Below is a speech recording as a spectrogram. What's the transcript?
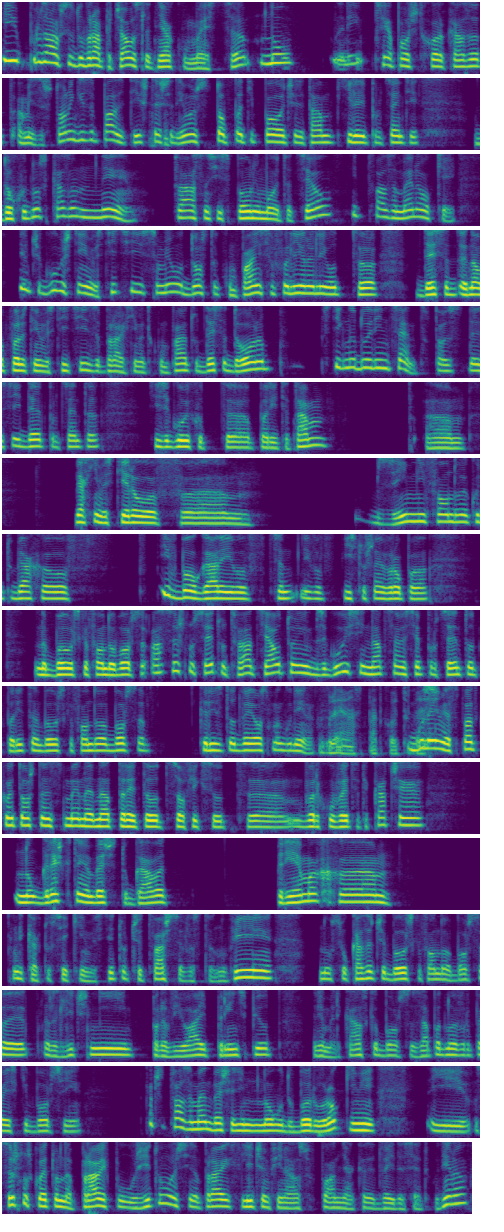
и продавах се с добра печала след няколко месеца, но нали, сега повечето хора казват, ами защо не ги запазите ще, ще да имаш 100 пъти повече или там хиляди проценти доходност. Казвам, не, това аз съм си изпълнил моята цел и това за мен е окей. Okay. Иначе губещи инвестиции съм имал доста компании са фалирали от 10, една от първите инвестиции, забравих името компанията, от 10 долара стигна до 1 цент. Тоест 99% си загубих от парите там. Бях инвестирал в взаимни фондове, които бяха в, и в България, и в, и в Източна Европа на българска фондова борса. Аз всъщност ето това, цялото ми загубих си над 70% от парите на българска фондова борса кризата от 2008 година. Големия спад, който беше. Големия спад, който още не сме на една трета от Софикс, от а, върховете. Така че, но грешката ми беше тогава, приемах, а, или както всеки инвеститор, че това ще се възстанови, но се оказа, че българска фондова борса е различни правила и принципи от нали, американска борса, западноевропейски борси. Така че това за мен беше един много добър урок и, ми, и всъщност, което направих положително, си направих личен финансов план някъде 2010 година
